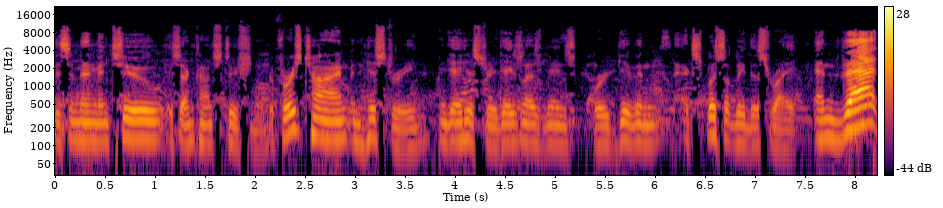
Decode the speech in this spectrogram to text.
This Amendment 2 is unconstitutional. The first time in history, in gay history, gays and lesbians were given explicitly this right. And that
